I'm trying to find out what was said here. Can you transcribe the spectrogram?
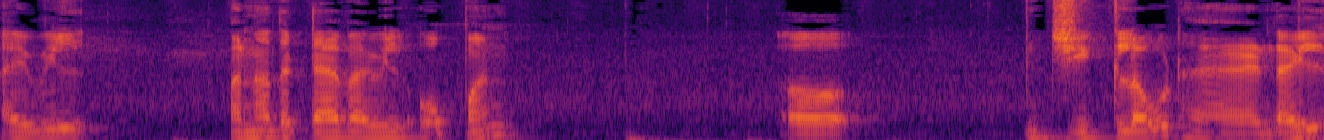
i will another tab i will open uh, gcloud and i'll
